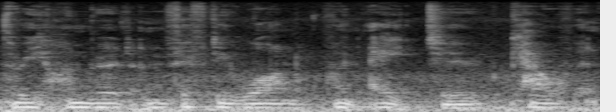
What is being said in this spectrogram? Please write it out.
351.82 Kelvin.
